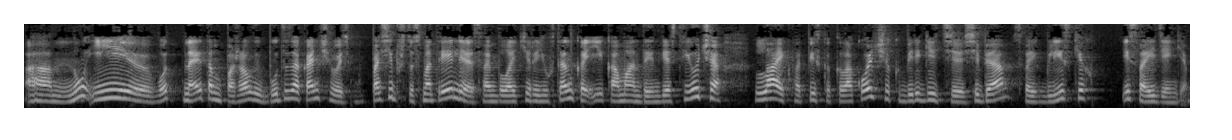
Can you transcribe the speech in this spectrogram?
Э, ну и вот на этом, пожалуй, буду заканчивать. Спасибо, что смотрели. С вами была Кира Юхтенко и команда InvestFuture. Лайк, подписка, колокольчик. Берегите себя, своих близких и свои деньги.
